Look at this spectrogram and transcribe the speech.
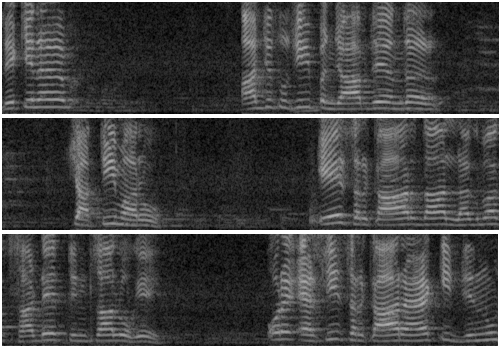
ਲੇਕਿਨ ਅੱਜ ਤੁਸੀਂ ਪੰਜਾਬ ਦੇ ਅੰਦਰ ਝਾਤੀ ਮਾਰੋ ਇਹ ਸਰਕਾਰ ਦਾ ਲਗਭਗ 3.5 ਸਾਲ ਹੋ ਗਏ। ਔਰ ਐਸੀ ਸਰਕਾਰ ਹੈ ਕਿ ਜਿਹਨੂੰ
